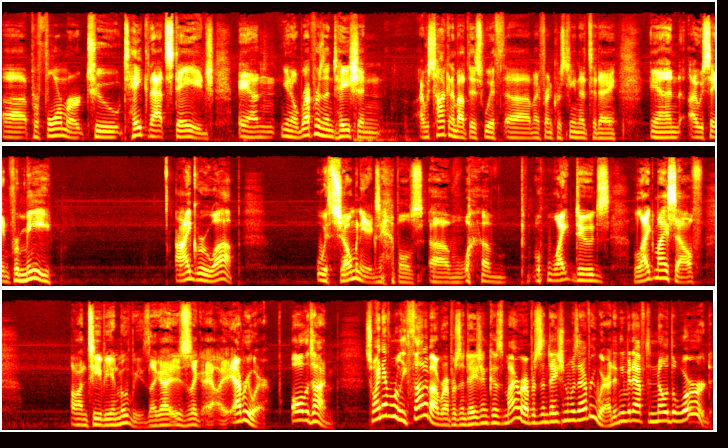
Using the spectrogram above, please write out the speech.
uh, performer to take that stage and you know representation. I was talking about this with uh, my friend christina today and i was saying for me i grew up with so many examples of, of white dudes like myself on TV and movies. Like I, it's like uh, everywhere all the time. So I never really thought about representation because my representation was everywhere. I didn't even have to know the word.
